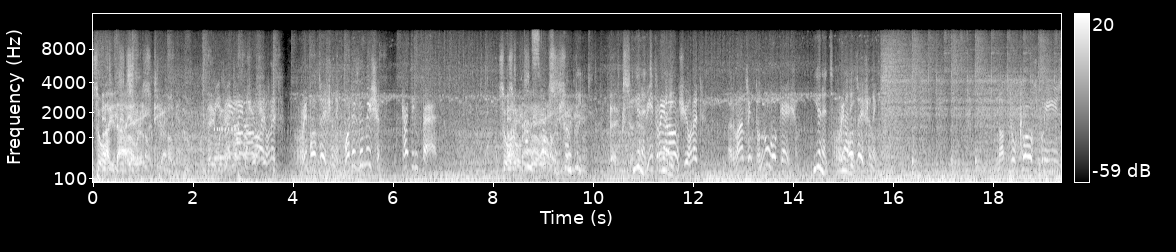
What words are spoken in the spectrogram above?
Soviet power supreme. They will V3 launch unit. Repositioning. What is the mission? Cutting path. Soviet power Construction supreme. complete. Excellent. Unit V3 ready. launch unit. Advancing to new location. Unit ready. Repositioning. Not too close, please.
